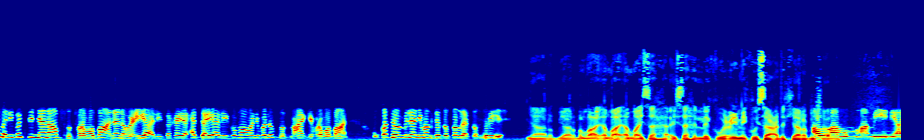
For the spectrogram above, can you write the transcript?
أملي بس إني أنا أبسط في رمضان أنا وعيالي. تخيل حتى عيالي يقولوا ماما نبغى نبسط معاكي في رمضان. وقسما بالله أني ما قدرت أطلع تصريح. يا رب يا رب. الله الله الله يسهل, يسهل لك ويعينك ويساعدك يا رب إن شاء الله. اللهم آمين يا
